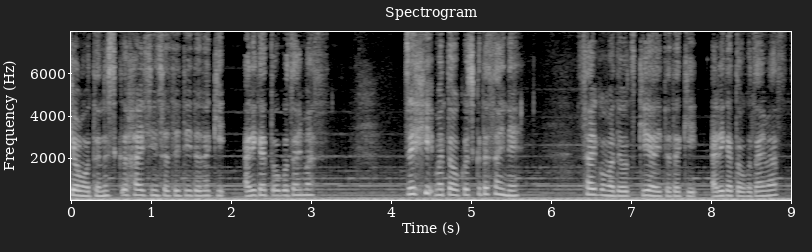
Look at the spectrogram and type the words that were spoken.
今日も楽しく配信させていただきありがとうございます。ぜひまたお越しくださいね。最後までお付き合いいただきありがとうございます。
